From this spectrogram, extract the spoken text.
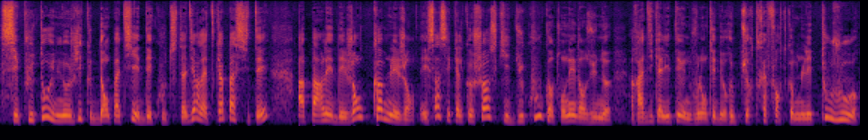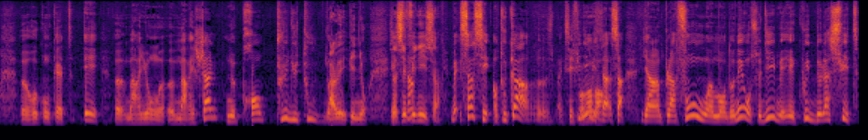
c'est plutôt une logique d'empathie et d'écoute, c'est-à-dire la capacité à parler des gens comme les gens. Et ça, c'est quelque chose qui, du coup, quand on est dans une radicalité, une volonté de rupture très forte, comme l'est toujours euh, Reconquête et euh, Marion Maréchal, ne prend plus du tout dans ah l'opinion. Ça, c'est fini, ça. Mais ça, c'est, en tout cas, c'est pas que c'est fini, mais ça, il y a un plafond où, à un moment donné, on se dit, mais quid de la suite?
